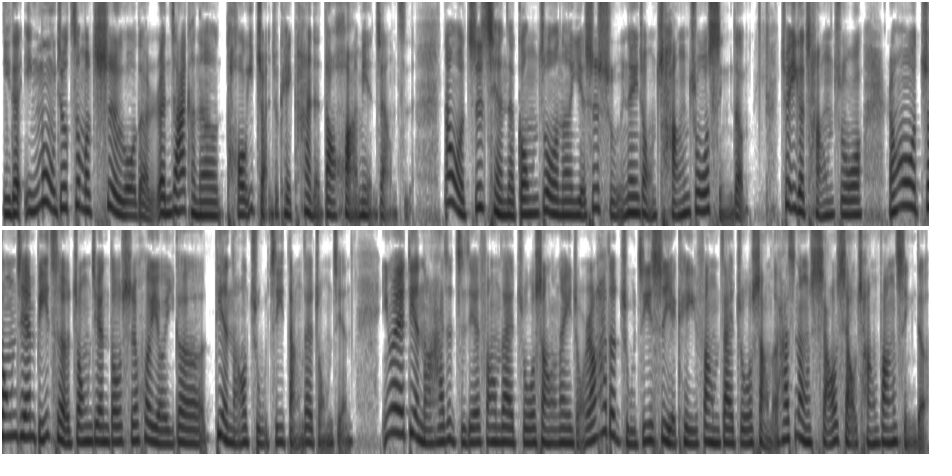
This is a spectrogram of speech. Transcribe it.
你的荧幕就这么赤裸的，人家可能头一转就可以看得到画面这样子。那我之前的工作呢，也是属于那种长桌型的。就一个长桌，然后中间彼此的中间都是会有一个电脑主机挡在中间，因为电脑还是直接放在桌上的那一种，然后它的主机是也可以放在桌上的，它是那种小小长方形的，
